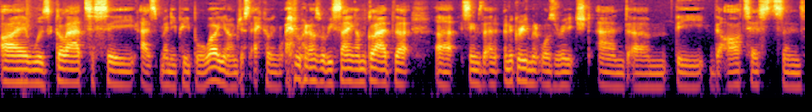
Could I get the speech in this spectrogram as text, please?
I was glad to see, as many people were, you know, I'm just echoing what everyone else will be saying. I'm glad that uh, it seems that an, an, agreement was reached and um, the the artists and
